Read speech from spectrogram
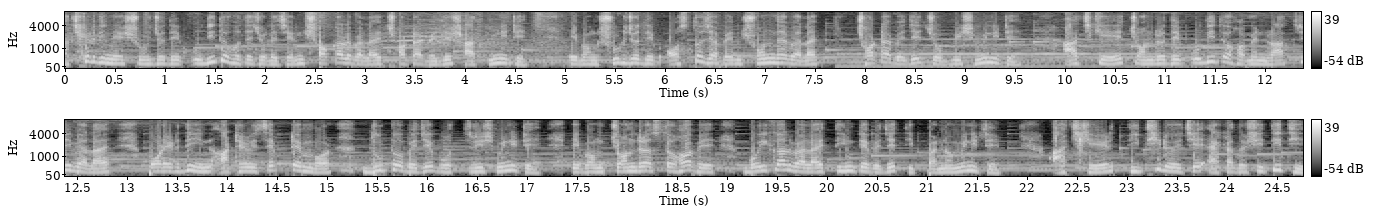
আজকের দিনে সূর্যদেব উদিত হতে চলেছেন সকালবেলায় ছটা বেজে সাত মিনিটে এবং সূর্যদেব অস্ত যাবেন সন্ধেবেলায় ছটা বেজে চব্বিশ মিনিটে। আজকে চন্দ্রদেব উদিত হবেন রাত্রিবেলায়, পরের দিন আঠেরোই সেপ্টেম্বর দুটো বেজে বত্রিশ মিনিটে এবং চন্দ্রাস্ত হবে বৈকাল বেলায় তিনটে বেজে তিপ্পান্ন মিনিটে। আজকের তিথি রয়েছে একাদশী তিথি।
